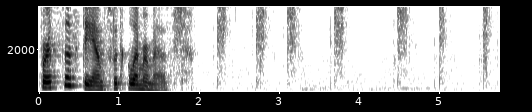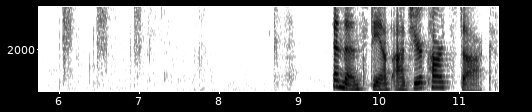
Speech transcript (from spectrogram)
Spritz the stamps with Glimmer Mist. And then stamp onto your cardstock.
